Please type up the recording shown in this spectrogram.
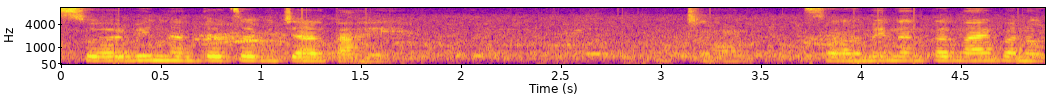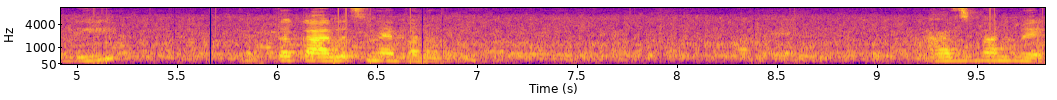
सोयाबीन नंतरचा विचारत आहे अच्छा सोयाबीन नंतर नाही बनवली फक्त कालच नाही बनवली आज बनवेल.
